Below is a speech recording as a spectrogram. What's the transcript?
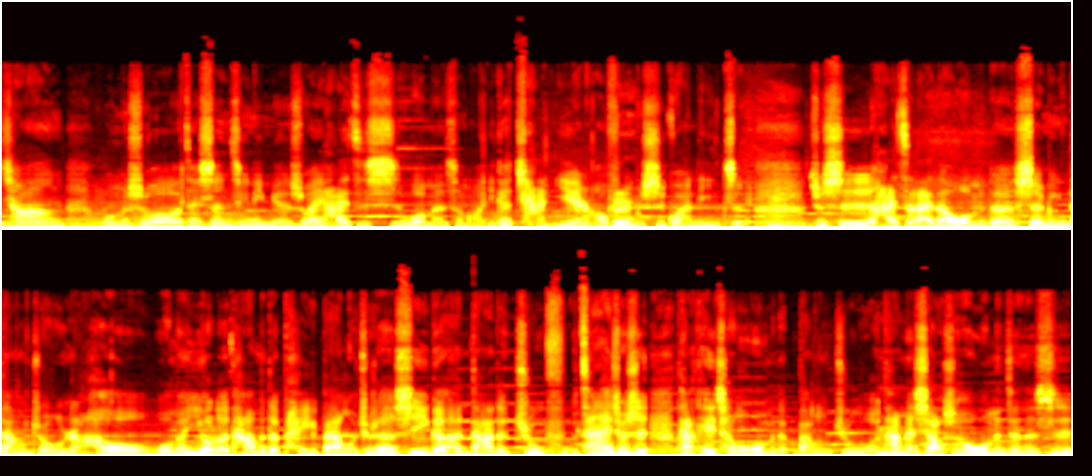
常我们说在圣经里面说，哎，孩子是我们什么一个产业，然后父母是管理者。嗯，就是孩子来到我们的生命当中，然后我们有了他们的陪伴，我觉得是一个很大的祝福。再来就是他可以成为我们的帮助、哦。嗯他们小时候我们真的是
